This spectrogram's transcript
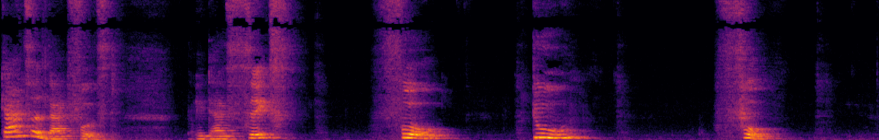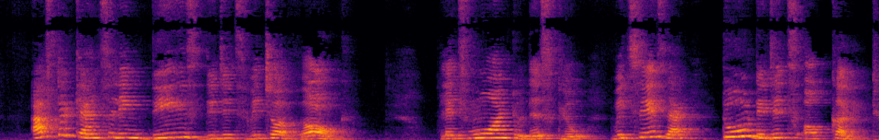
cancel that first. It has 6, 4, 2, 4. After cancelling these digits which are wrong, let's move on to this clue which says that two digits are correct.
